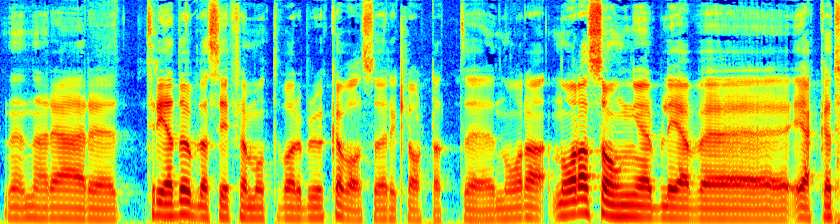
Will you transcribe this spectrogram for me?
när, när det är eh, tredubbla siffror mot vad det brukar vara så är det klart att eh, några, några sånger blev eh, ekade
